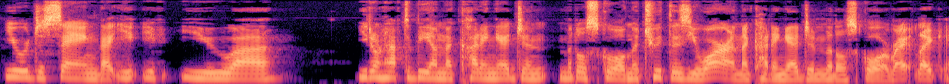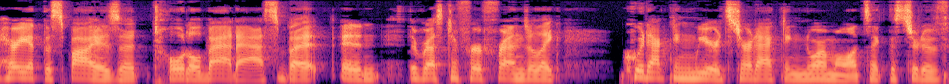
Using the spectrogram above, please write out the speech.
You were just saying that you, you, you, uh, you don't have to be on the cutting edge in middle school. And the truth is you are on the cutting edge in middle school, right? Like Harriet the Spy is a total badass, but, and the rest of her friends are like, quit acting weird, start acting normal. It's like this sort of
